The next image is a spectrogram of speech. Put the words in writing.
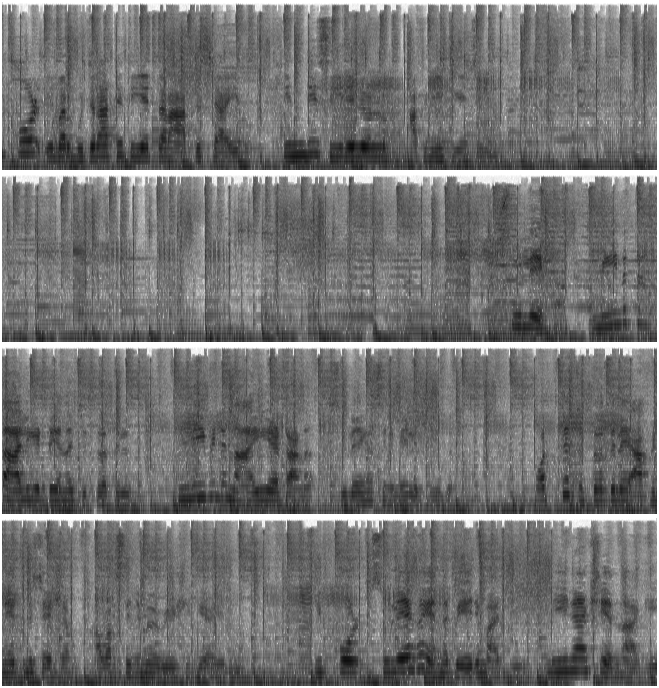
ഇപ്പോൾ ഇവർ ഗുജറാത്തി തിയേറ്റർ ആർട്ടിസ്റ്റായും ഹിന്ദി സീരിയലുകളിലും അഭിനയിക്കുകയും ചെയ്യുന്നു. സുലേഖ മീനത്തിൽ താലികെട്ട് എന്ന ചിത്രത്തിൽ ദിലീപിന്റെ നായികയായിട്ടാണ് സുലേഖ സിനിമയിലെത്തിയത്. ഒറ്റ ചിത്രത്തിലെ അഭിനയത്തിന് ശേഷം അവർ സിനിമ ഉപേക്ഷിക്കുകയായിരുന്നു. ഇപ്പോൾ സുലേഖ എന്ന പേര് മാറ്റി മീനാക്ഷി എന്നാക്കി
